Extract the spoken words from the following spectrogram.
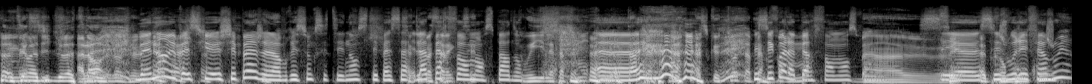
la Merci. thématique de la taille. Alors, je- Ben non, mais parce que je sais pas, j'ai l'impression que c'était non, c'était pas ça. C'était La pas ça, performance, pardon. oui, la performance. Euh, Est-ce que toi, ta mais c'est quoi la performance Ben, euh, C'est euh, c'est bon et faire jouir.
